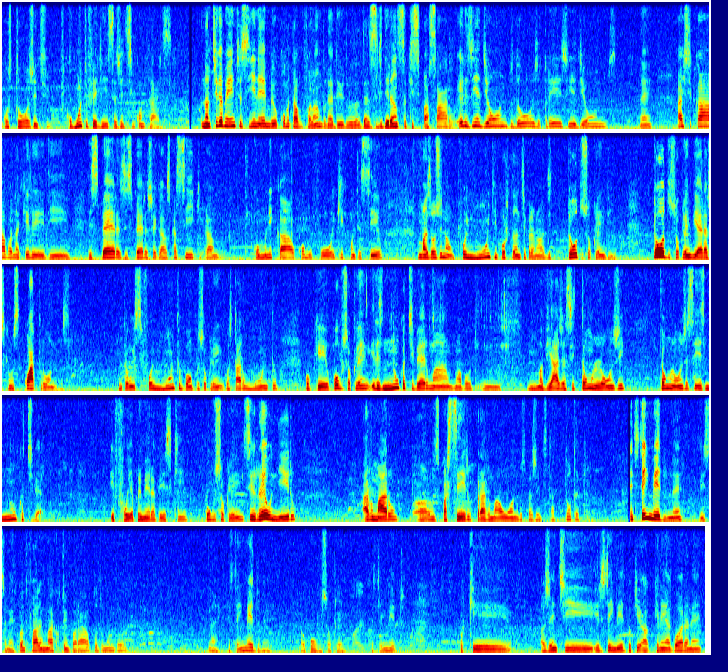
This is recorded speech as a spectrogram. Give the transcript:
gostou, a gente ficou muito feliz a gente se encontrar. Antigamente, assim, né, meu, como eu estava falando, né, de, das lideranças que se passaram, eles iam de ônibus, dois ou três, iam de ônibus, né? Aí ficava naquele de, de esperas, de espera chegar os caciques para comunicar como foi, o que aconteceu. Mas hoje não, foi muito importante para nós, de todo o Choclenville. Todo o Choclenville era acho que uns quatro ônibus. Então isso foi muito bom para o Choclen, gostaram muito, porque o povo Choclen, eles nunca tiveram uma, uma, uma viagem assim tão longe, tão longe assim, eles nunca tiveram. E foi a primeira vez que o povo Choclen se reuniram, arrumaram uh, uns parceiros para arrumar um ônibus para a gente estar todo aqui. A gente tem medo, né, disso, né? Quando fala em marco temporal, todo mundo né? Eles têm medo, né? O povo soclé. Eles têm medo. Porque a gente, eles têm medo porque, ah, que nem agora, né?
